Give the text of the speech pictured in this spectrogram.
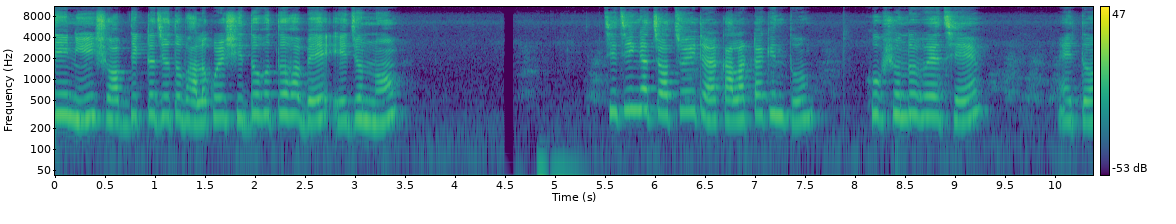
দিইনি, সব দিকটা যেহেতু ভালো করে সিদ্ধ হতে হবে, এই জন্য চিচিঙ্গা চচ্চড়িটার কালারটা কিন্তু খুব সুন্দর হয়েছে। এই তো।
